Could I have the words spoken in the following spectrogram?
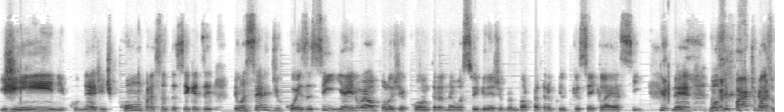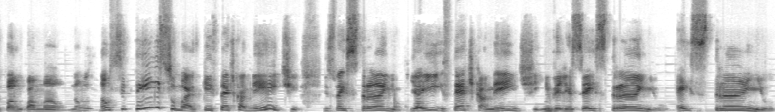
higiênico, né? A gente compra a santa ceia, quer dizer, tem uma série de coisas assim, e aí não é uma apologia contra né, a sua igreja, Bruno, pode ficar tranquilo, porque eu sei que lá é assim, né? Não se parte mais o pão com a mão, não, não se tem isso mais, porque esteticamente isso é estranho. E aí, esteticamente, envelhecer é estranho, é estranho,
